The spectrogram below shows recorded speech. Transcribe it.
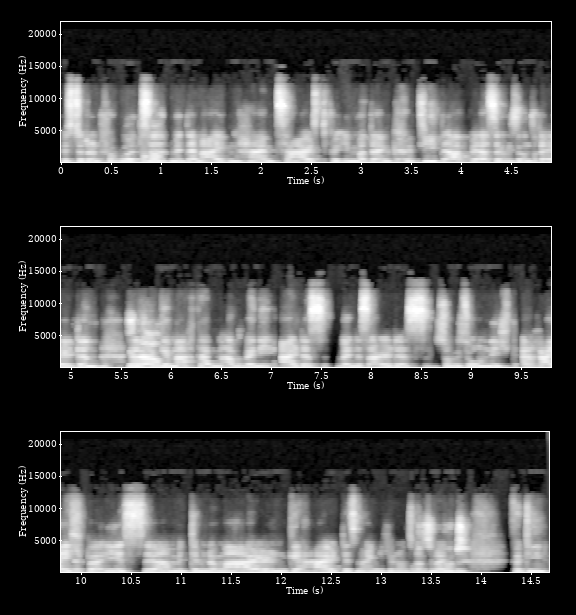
Bist du dann verwurzelt ja. mit deinem Eigenheim, zahlst für immer deinen Kredit ab, ja, so wie es unsere Eltern äh, genau. äh, gemacht haben. Aber wenn ich all das, wenn das all das sowieso nicht erreichbar ist, ja, mit dem normalen Gehalt, das man eigentlich in unseren Absolut. Breiten verdiene,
